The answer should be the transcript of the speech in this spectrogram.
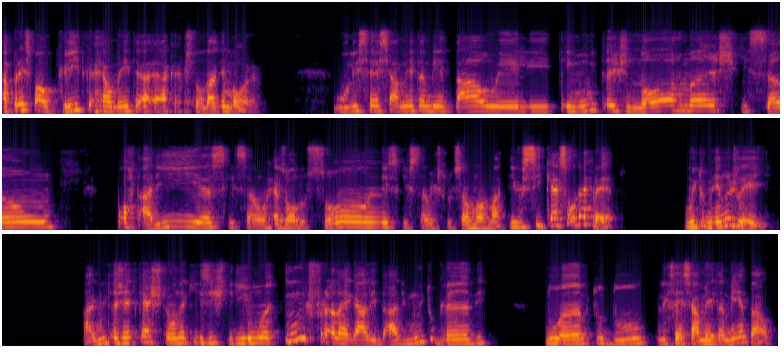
a principal crítica realmente é, é a questão da demora. O licenciamento ambiental ele tem muitas normas que são portarias, que são resoluções, que são instruções normativas, sequer são decreto, muito menos lei. Aí muita gente questiona que existiria uma infralegalidade muito grande no âmbito do licenciamento ambiental.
